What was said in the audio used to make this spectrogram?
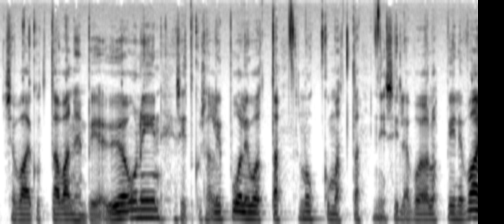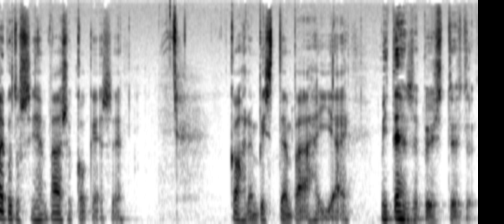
Se vaikuttaa vanhempien yöuniin ja sitten kun se oli puoli vuotta nukkumatta, niin sillä voi olla pieni vaikutus siihen pääsykokeeseen. Kahden pisteen päähän jäi. Miten sä pystyt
